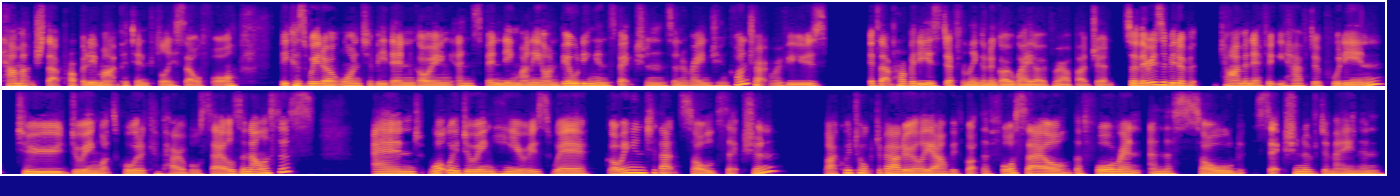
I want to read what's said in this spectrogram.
how much that property might potentially sell for. Because we don't want to be then going and spending money on building inspections and arranging contract reviews if that property is definitely going to go way over our budget. So there is a bit of time and effort you have to put in to doing what's called a comparable sales analysis. And what we're doing here is we're going into that sold section. Like we talked about earlier, we've got the for sale, the for rent, and the sold section of domain and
